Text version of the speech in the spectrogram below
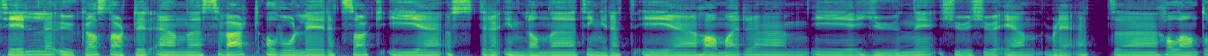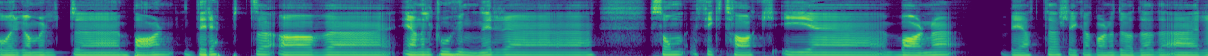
Til uka starter en svært alvorlig rettssak i Østre Innlandet tingrett i Hamar. I juni 2021 ble et halvannet år gammelt barn drept av en eller to hunder som fikk tak i barnet, bet det slik at barnet døde. Det er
